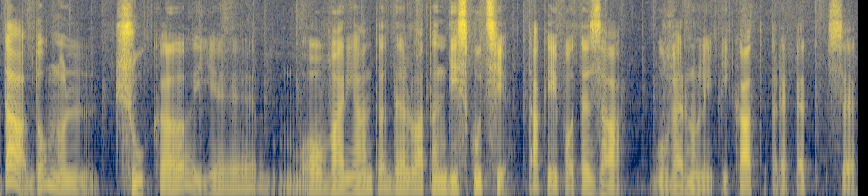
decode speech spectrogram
da, domnul Ciucă e o variantă de luat în discuție. Dacă ipoteza guvernului picat, repet, se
